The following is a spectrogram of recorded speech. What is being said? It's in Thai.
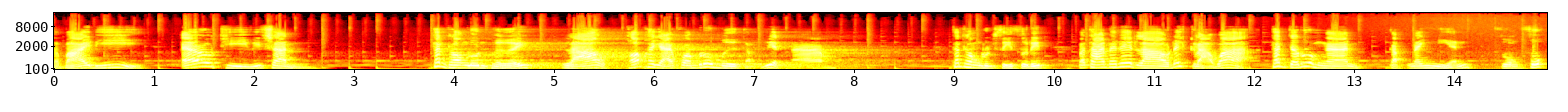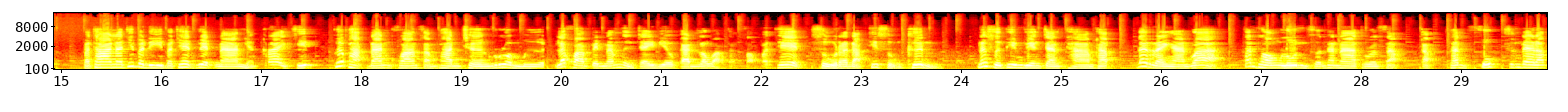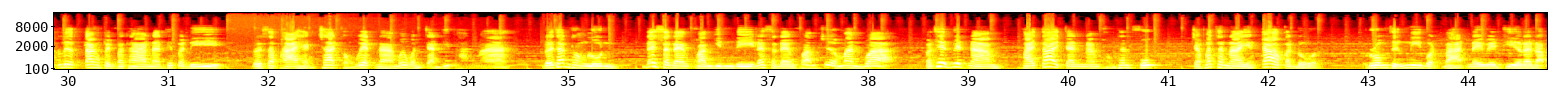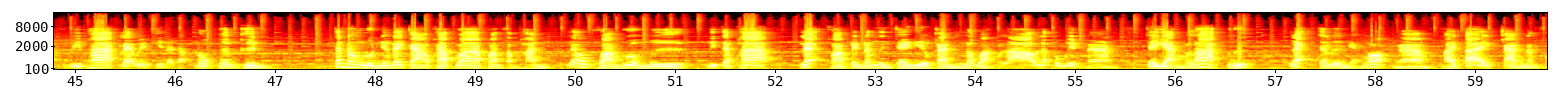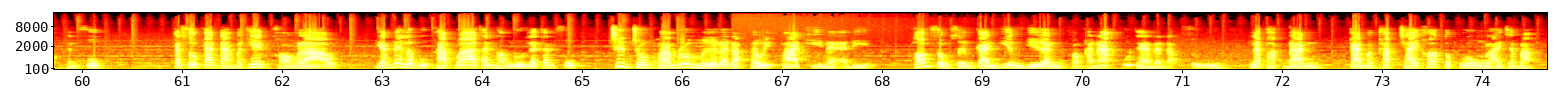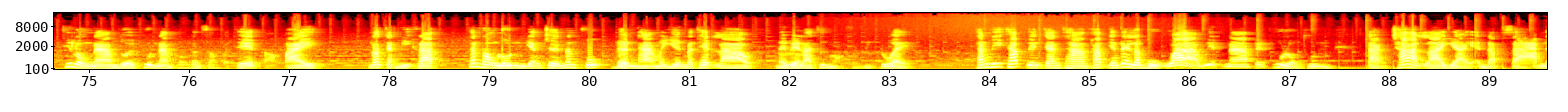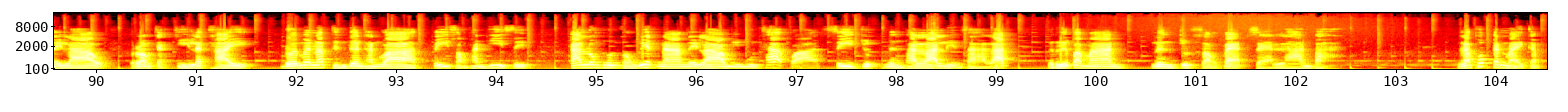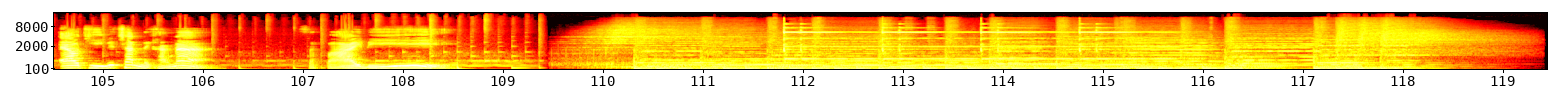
สบายดี LT Vision ท่านทองลุนเผย ลาวพร้อมขยายความร่วมมือกับเวียดนาม ท่านทองลุนศรีสุริตประธานประเทศลาวได้กล่าวว่า ท่านจะร่วมงานกับนายเหงียน สวงฟุก ประธานาธิบดีประเทศเวียดนามอย่างใกล้ชิด เพื่อผลักดันความสัมพันธ์เชิงร่วมมือ และความเป็นน้ำหนึ่งใจเดียวกันระหว่างทั้งสองประเทศ สู่ระดับที่สูงขึ้น หนังสือพิมพ์เวียงจันทร์ไทม์ครับได้รายงานว่าท่านทองลุนสนทนาโทรศัพท์กับท่านฟุก ซึ่งได้รับเลือกตั้งเป็นประธานาธิบดี โดยสภาแห่งชาติของเวียดนามเมื่อวันจันทร์ที่ผ่านมา โดยท่านทองลุนได้แสดงความยินดีและแสดงความเชื่อมั่นว่า ประเทศเวียดนาม ภายใต้การนำของท่านฟุก จะพัฒนาอย่างก้าวกระโดด รวมถึงมีบทบาทในเวทีระดับภูมิภาค และเวทีระดับโลกเพิ่มขึ้น ท่านทองลุนยังได้กล่าวครับว่าความสัมพันธ์และความร่วมมือ มิตรภาพ และความเป็นน้ำหนึ่งใจเดียวกันระหว่างลาวและก็เวียดนาม จะอย่างลากลึก และเจริญอย่างงอกงาม ภายใต้การนำของท่านฟุก กระทรวงการต่างประเทศของลาว ยังได้ระบุครับว่าท่านทองลุนและท่านฟุก ชื่นชมความร่วมมือระดับทวิภาคีในอดีต พร้อมส่งเสริมการเยี่ยมเยือนของคณะผู้แทนระดับสูง และผลักดันการบังคับใช้ข้อตกลงหลายฉบับ ที่ลงนามโดยผู้นำของทั้งสองประเทศต่อไป นอกจากนี้ครับ ท่านทองลุนยังเชิญท่านฟุกเดินทางมาเยือนประเทศลาว ในเวลาที่เหมาะสมอีกด้วย ทั้งนี้ครับเวียงจันทร์ไทม์ครับยังได้ระบุว่าเวียดนามเป็นผู้ลงทุนต่างชาติรายใหญ่อันดับ 3 ในลาว รองจากจีนและไทย โดยเมื่อนับถึงเดือนธันวาปี 2020 การลงทุนของเวียดนามในลาวมีมูลค่ากว่า 4.1 พันล้านเหรียญสหรัฐ หรือประมาณ 1.28 แสนล้านบาท แล้วพบกันใหม่กับ LT Vision ในครั้งหน้า สบายดี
